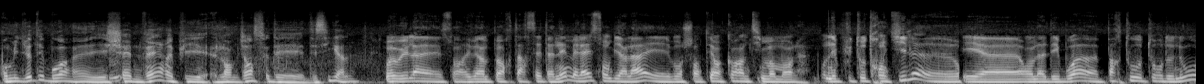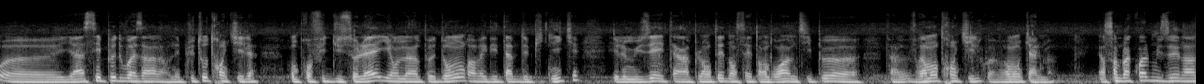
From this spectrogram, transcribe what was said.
Au milieu des bois, hein, les chênes verts et puis l'ambiance des, des cigales. Oui, oui, là, elles sont arrivées un peu en retard cette année, mais là, elles sont bien là et elles vont chanter encore un petit moment là. On est plutôt tranquille euh, et euh, on a des bois partout autour de nous. Euh, il y a assez peu de voisins là. On est plutôt tranquille. On profite du soleil, et on a un peu d'ombre avec des tables de pique-nique et le musée a été implanté dans cet endroit un petit peu, vraiment tranquille, quoi, vraiment calme. Il ressemble à quoi le musée là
